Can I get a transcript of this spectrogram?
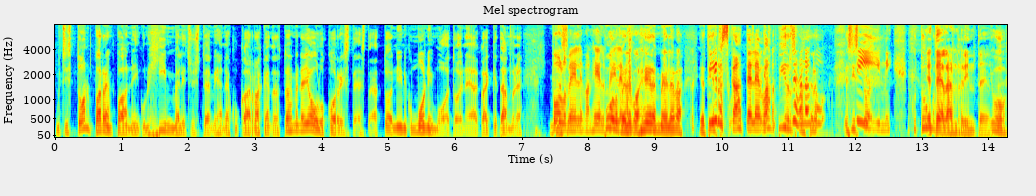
Mutta siis ton parempaa niin kuin himmelisysteemihän ei kukaan rakentanut. Menee joulukoristeesta ja toi on niin, niin kuin monimuotoinen ja kaikki tämmöinen. Polveilevan, helmeilevä. Polveileva, helmeilevä. Ja pirskahteleva. Eikä pirskahteleva. Sehän on Ja siis tiini. kun tuommoista- Etelän rinteiltä. Joo,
